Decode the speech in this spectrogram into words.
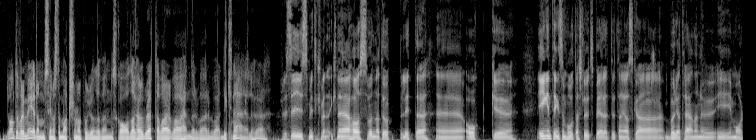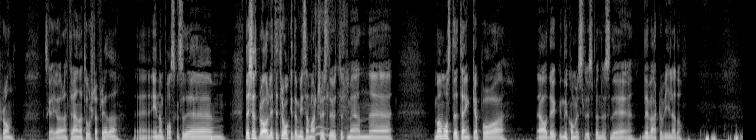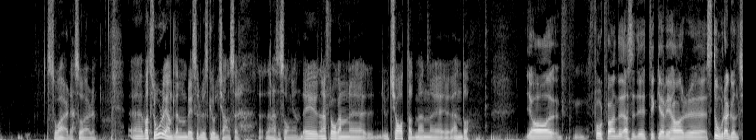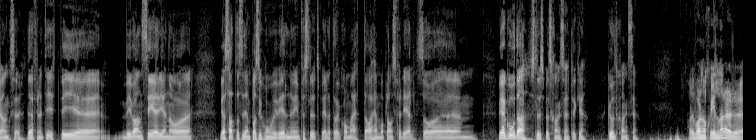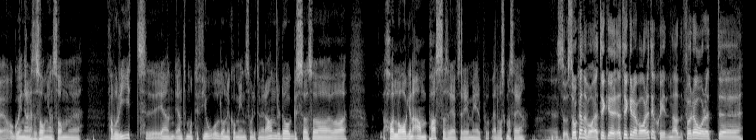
Du har inte varit med de senaste matcherna på grund av en skada. Kan du berätta, vad, vad händer? Vad, vad, det är knä eller hur är det? Precis, mitt knä har svullnat upp lite eh, och eh, ingenting som hotar slutspelet utan jag ska börja träna nu imorgon. Ska jag göra. Träna torsdag, fredag, eh, innan påsken så det, det känns bra. Lite tråkigt att missa matcher i slutet men eh, man måste tänka på, ja det, det kommer ett slutspel nu så det, det är värt att vila då. Så är det, så är det. Eh, vad tror du egentligen om Bracedurus guldchanser den här säsongen? Det är ju den här frågan eh, uttjatad men eh, ändå. Ja, fortfarande, alltså det tycker jag vi har eh, stora guldchanser, definitivt. Vi, eh, vi vann serien och vi har satt oss i den position vi vill nu inför slutspelet och komma etta och hemmaplansfördel. Så eh, vi har goda slutspelschanser tycker jag, guldchanser. Har det varit några skillnader eh, att gå in i den här säsongen som eh, favorit eh, gentemot i fjol då ni kom in som lite mer underdogs? Alltså, vad, har lagen anpassat sig efter det mer, på, eller vad ska man säga? Så, så, kan det vara. Jag tycker, jag tycker det har varit en skillnad. Förra året, eh,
